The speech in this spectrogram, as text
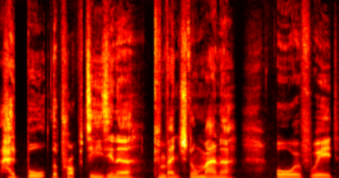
had bought the properties in a conventional manner or if we'd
